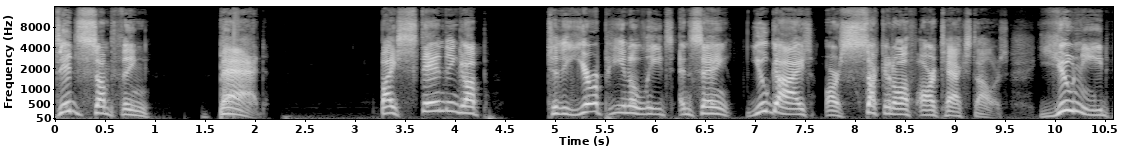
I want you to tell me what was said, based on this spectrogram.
did something bad by standing up to the European elites and saying, You guys are sucking off our tax dollars. You need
